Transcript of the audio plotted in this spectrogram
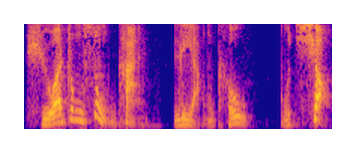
雪中送炭。两头不翘。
